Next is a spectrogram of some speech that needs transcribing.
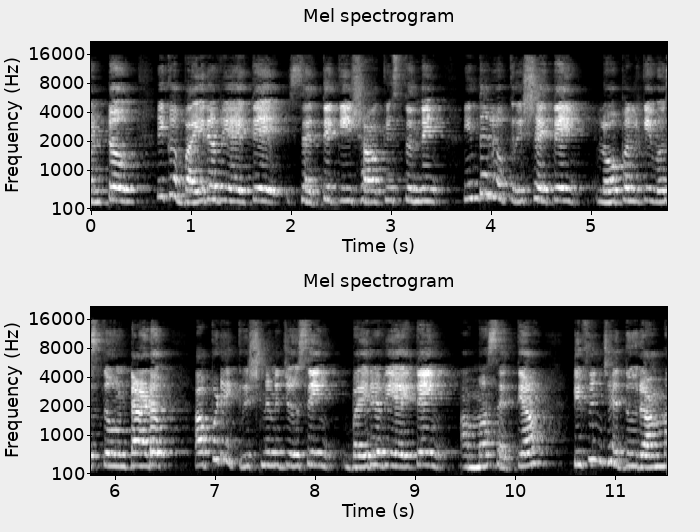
అంటూ ఇక భైరవి అయితే సత్యకి షాక్ ఇస్తుంది. ఇంతలో క్రిష్ అయితే లోపలికి వస్తూ ఉంటాడు. అప్పుడే కృష్ణను చూసి భైరవి అయితే అమ్మ సత్య టిఫిన్ చేద్దు రామ్మ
